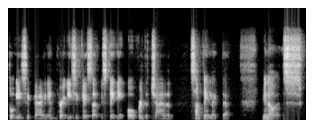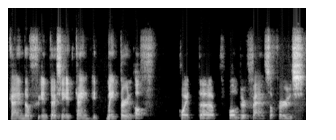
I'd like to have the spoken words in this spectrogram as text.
to isekai and her isekai self is taking over the channel. Something like that. You know it's kind of interesting. It kind it may turn off quite the older fans of hers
